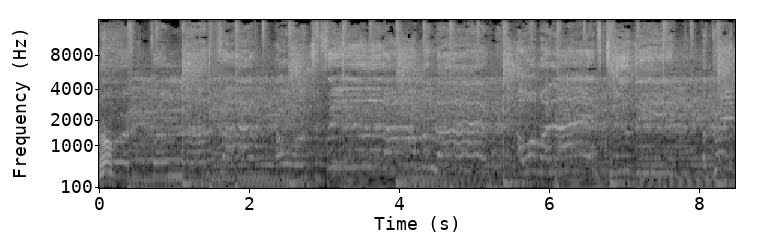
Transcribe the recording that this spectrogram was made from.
Ja. Can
